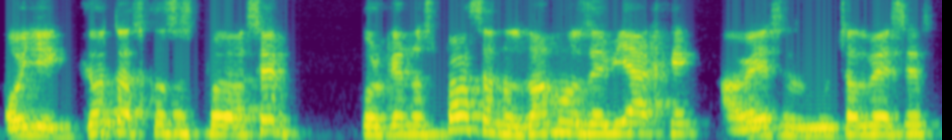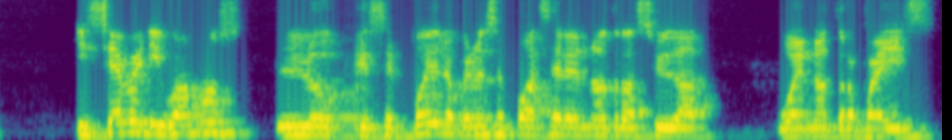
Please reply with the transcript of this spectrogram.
Oye, ¿qué otras cosas puedo hacer? Porque nos pasa, nos vamos de viaje, a veces, muchas veces, y si averiguamos lo que se puede y lo que no se puede hacer en otra ciudad o en otro país.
